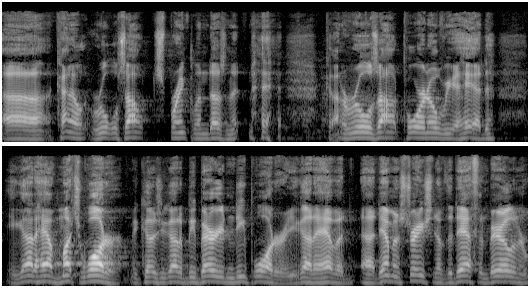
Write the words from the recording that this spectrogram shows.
Uh, kind of rules out sprinkling, doesn't it? kind of rules out pouring over your head. You got to have much water because you got to be buried in deep water. You got to have a, a, demonstration of the death and burial and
